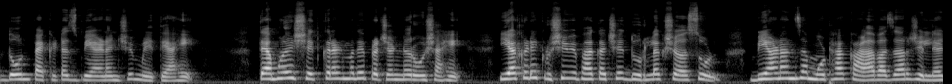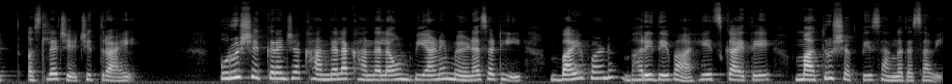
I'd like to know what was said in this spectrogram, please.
दोन पॅकेटच बियाण्यांची मिळते आहे. त्यामुळे शेतकऱ्यांमध्ये प्रचंड रोष आहे. याकडे कृषी विभागाचे दुर्लक्ष असून बियाणांचा मोठा काळाबाजार जिल्ह्यात असल्याचे चित्र आहे. पुरुष शेतकऱ्यांच्या खांद्याला खांदा लावून बियाणे मिळण्यासाठी बाईपण भारी देवा हेच काय ते मातृशक्ती सांगत असावी.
